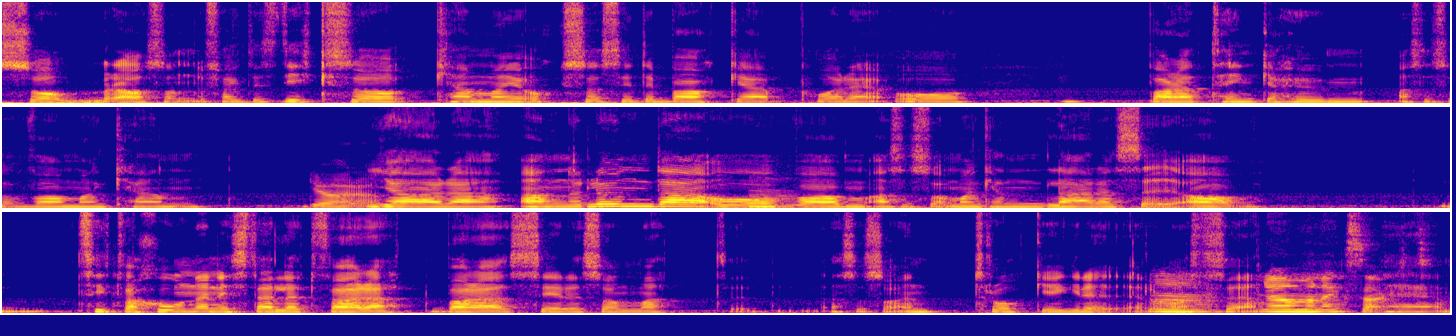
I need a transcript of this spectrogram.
så bra som det faktiskt gick så kan man ju också se tillbaka på det och bara tänka hur, alltså så, vad man kan göra. göra annorlunda och Mm. vad alltså så, man kan lära sig av situationen istället för att bara se det som att, alltså så, en tråkig grej eller vad man ska säga. Mm. Ja men exakt. Ehm,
